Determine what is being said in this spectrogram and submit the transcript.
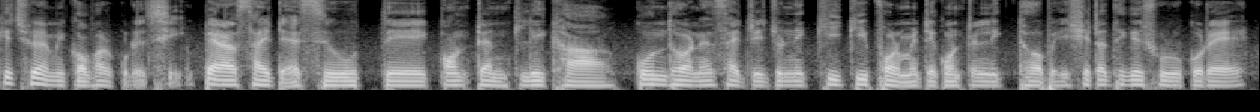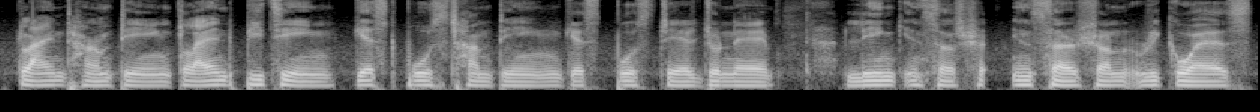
কিছুই আমি কভার করেছি। প্যারাসাইট এসইউতে কন্টেন্ট লেখা, কোন ধরনের সাইটের জন্য কি কি ফরম্যাটে কন্টেন্ট লিখতে হবে, সেটা থেকে শুরু করে client hunting client pitching guest post hunting guest পোস্টের জন্য লিঙ্ক ইনসারশন রিকোয়েস্ট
